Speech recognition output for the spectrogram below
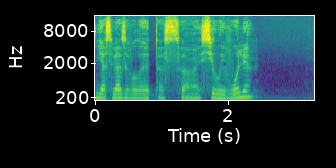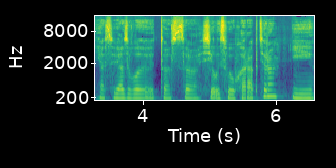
Я связывала это с э, силой воли, я связывала это с силой своего характера, и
